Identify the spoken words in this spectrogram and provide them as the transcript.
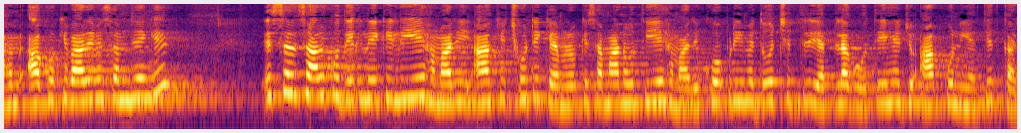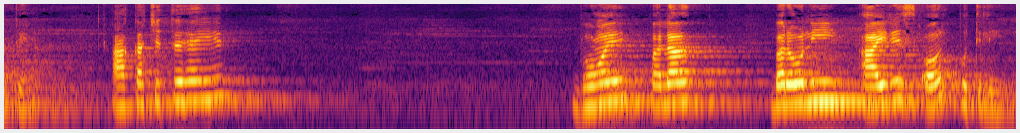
हम आँखों के बारे में समझेंगे। इस संसार को देखने के लिए हमारी आँखें छोटे कैमरों के समान होती है। हमारी खोपड़ी में दो छिद्र या प्लग होते हैं जो आँख को नियंत्रित करते हैं। आँख का चित्र है ये। भौए पलक बरौनी, आयरिस और पुतली।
